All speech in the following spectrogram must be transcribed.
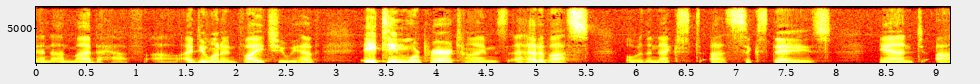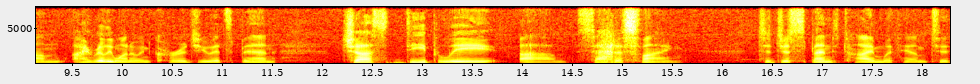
and on my behalf, uh, I do want to invite you. We have 18 more prayer times ahead of us over the next uh, six days. And um, I really want to encourage you. It's been just deeply um, satisfying to just spend time with Him, to,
